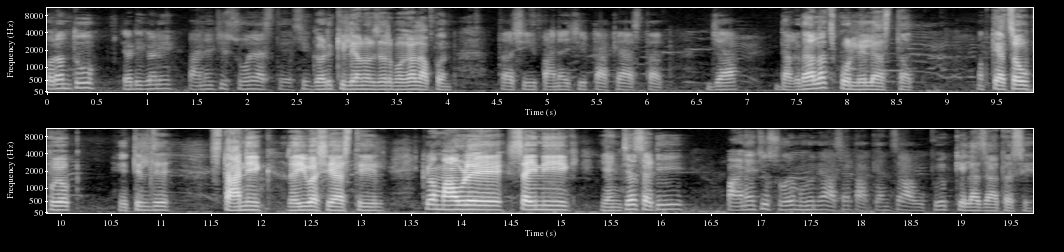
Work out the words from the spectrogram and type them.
परंतु या ठिकाणी पाण्याची सोय असते. अशी गड किल्ल्यांवर जर बघाल आपण तर अशी पाण्याची टाक्या असतात ज्या दगडालाच कोरलेल्या असतात. मग त्याचा उपयोग येथील जे स्थानिक रहिवासी असतील किंवा मावळे सैनिक यांच्यासाठी पाण्याची सोय म्हणून या अशा टाक्यांचा उपयोग केला जात असे.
